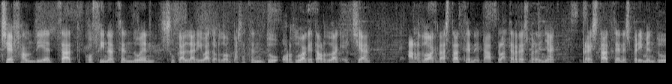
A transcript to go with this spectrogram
chef handietzat kozinatzen duen sukaldari bat, orduan pasatzen ditu orduak eta orduak etxean ardoak dastatzen eta plater desberdinak prestatzen esperimentu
